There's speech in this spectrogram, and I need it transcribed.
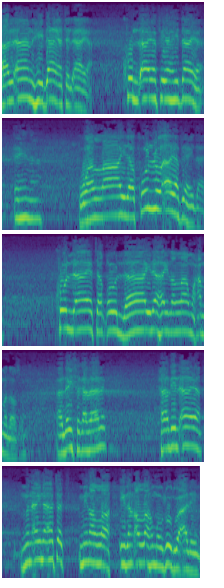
الآن هداية الآية. كل آية فيها هداية. هنا؟ والله لكل آية فيها هداية. كل آية تقول لا إله إلا الله محمد رسول الله. أليس كذلك؟ هذه الآية من أين أتت؟ من الله. إذا الله موجود وعليم.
